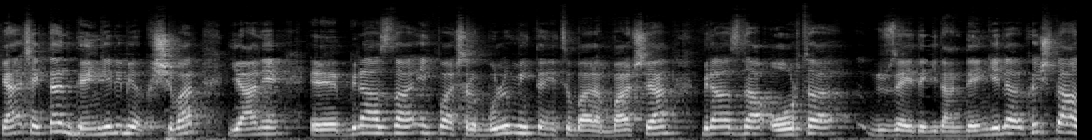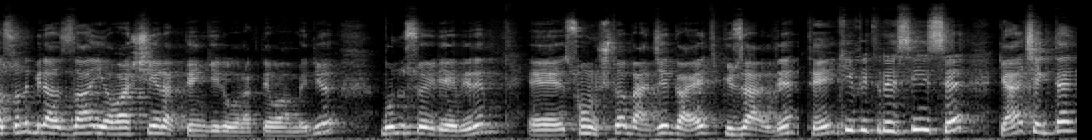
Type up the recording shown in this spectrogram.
Gerçekten dengeli bir akışı var. Yani e, biraz daha ilk başta blooming'den itibaren başlayan biraz daha orta düzeyde giden dengeli akış daha sonra biraz daha yavaşlayarak dengeli olarak devam ediyor. Bunu söyleyebilirim. E, sonuçta bence gayet güzeldi. T2 filtresi ise gerçekten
